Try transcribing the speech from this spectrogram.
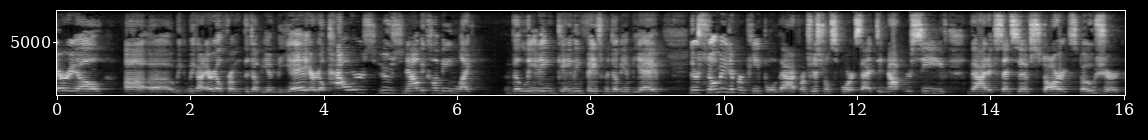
Aerial. Uh, uh, we, we got Aerial from the WNBA, Aerial Powers, who's now becoming like the leading gaming face for the WNBA there's so many different people that from traditional sports that did not receive that extensive star exposure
